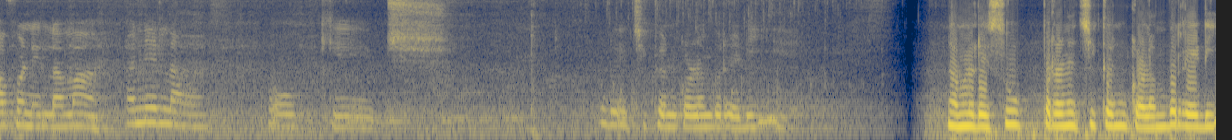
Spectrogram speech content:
ஆஃப் பண்ணிடலாமா? பண்ணிடலாமா ஓகே சிக்கன் குழம்பு ரெடி நம்மளுடைய சூப்பரான சிக்கன் குழம்பு ரெடி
